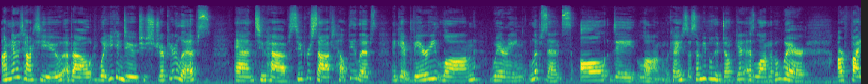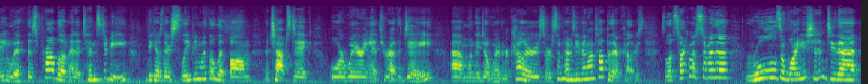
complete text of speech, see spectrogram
I'm going to talk to you about what you can do to strip your lips and to have super soft, healthy lips and get very long wearing lip sense all day long. Okay, so some people who don't get as long of a wear are fighting with this problem and it tends to be because they're sleeping with a lip balm, a chapstick, or wearing it throughout the day um, when they don't wear their colors or sometimes even on top of their colors. So let's talk about some of the rules of why you shouldn't do that.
